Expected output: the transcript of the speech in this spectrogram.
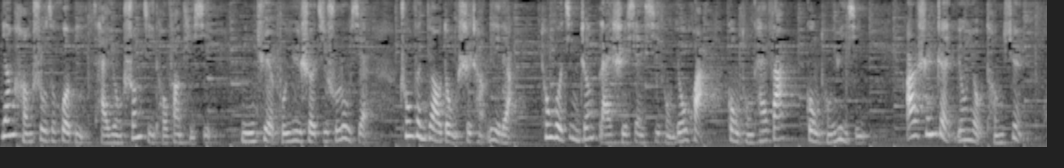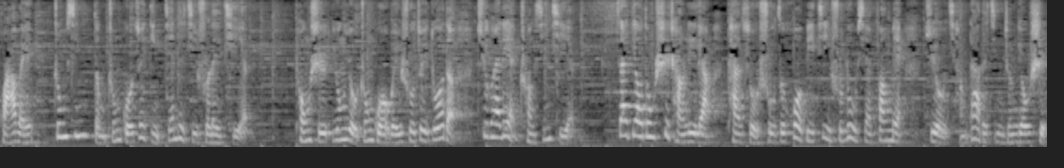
央行数字货币采用双级投放体系，明确不预设技术路线，充分调动市场力量，通过竞争来实现系统优化、共同开发、共同运行。而深圳拥有腾讯、华为、中兴等中国最顶尖的技术类企业。同时拥有中国为数最多的区块链创新企业，在调动市场力量、探索数字货币技术路线方面具有强大的竞争优势。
